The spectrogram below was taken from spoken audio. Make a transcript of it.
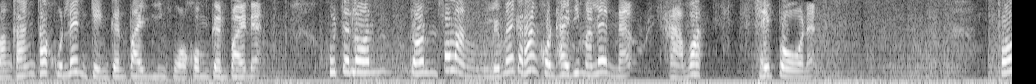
บางครั้งถ้าคุณเล่นเก่งเกินไป ยิงหัวคมเกินไปเนี่ย คุณจะโดนโดนฝรั่งหรือแม้กระทั่งคนไทยที่มาเล่นนะ หาว่าใช้โปรนะเพราะ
